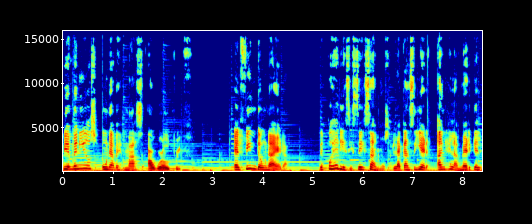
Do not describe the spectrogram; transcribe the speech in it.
Bienvenidos una vez más a World Brief. El fin de una era. Después de 16 años, la canciller Angela Merkel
